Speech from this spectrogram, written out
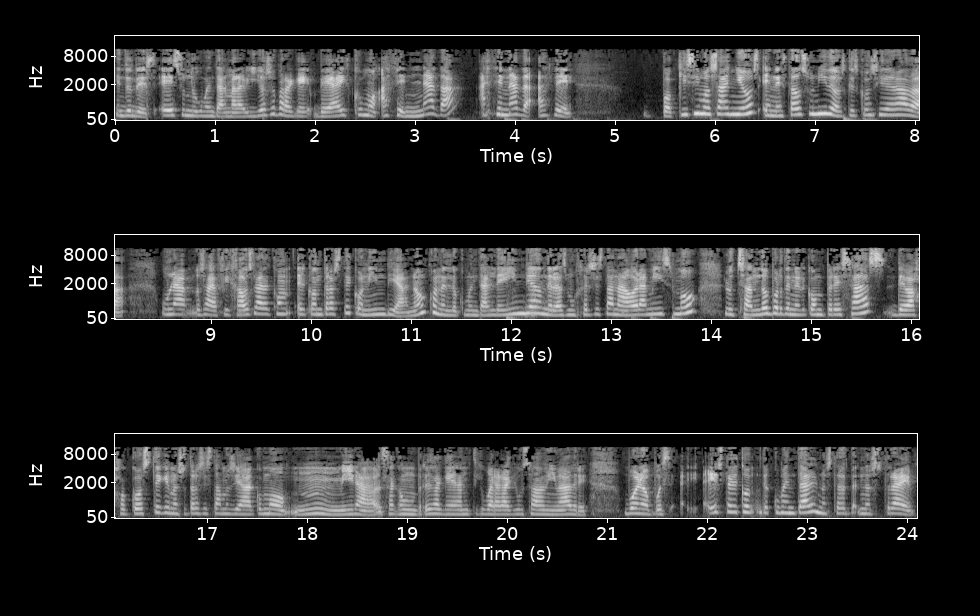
Entonces es un documental maravilloso para que veáis cómo hace nada hace nada hace poquísimos años en Estados Unidos, que es considerada una, o sea, fijaos la- el contraste con India, ¿no? Con el documental de India, donde las mujeres están ahora mismo luchando por tener compresas de bajo coste, que nosotras estamos ya como, "Mm, mira, esa compresa que antigua era la que usaba mi madre. Bueno, pues este documental nos, tra- nos trae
